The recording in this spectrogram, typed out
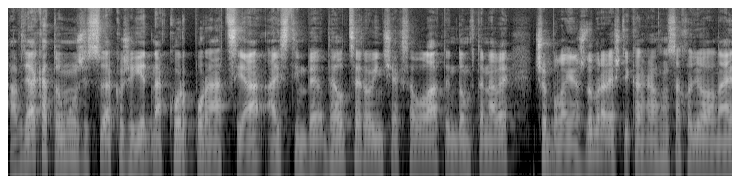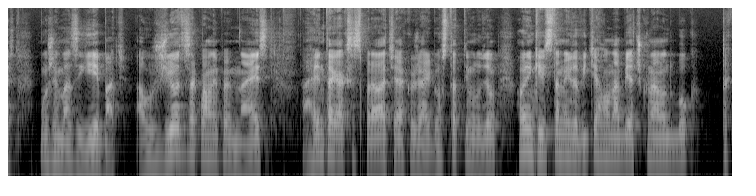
a vďaka tomu, že sú akože jedna korporácia, aj s tým Velcerovin, či ak sa volá, ten dom v Trnave, čo bola až dobrá reštika, kam som sa chodil nájsť, môžem vás jebať. A už v živote sa k vám nepoviem nájsť. A hen tak, ak sa správate akože aj k ostatným ľuďom, hovorím, keby si tam niekto vyťahol nabíjačku na notebook, tak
